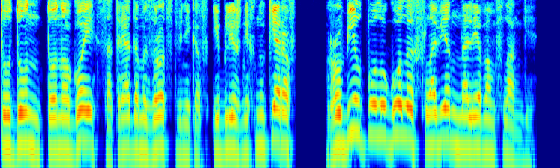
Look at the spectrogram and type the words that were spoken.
Тудун Тоногой с отрядом из родственников и ближних нукеров рубил полуголых славян на левом фланге.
